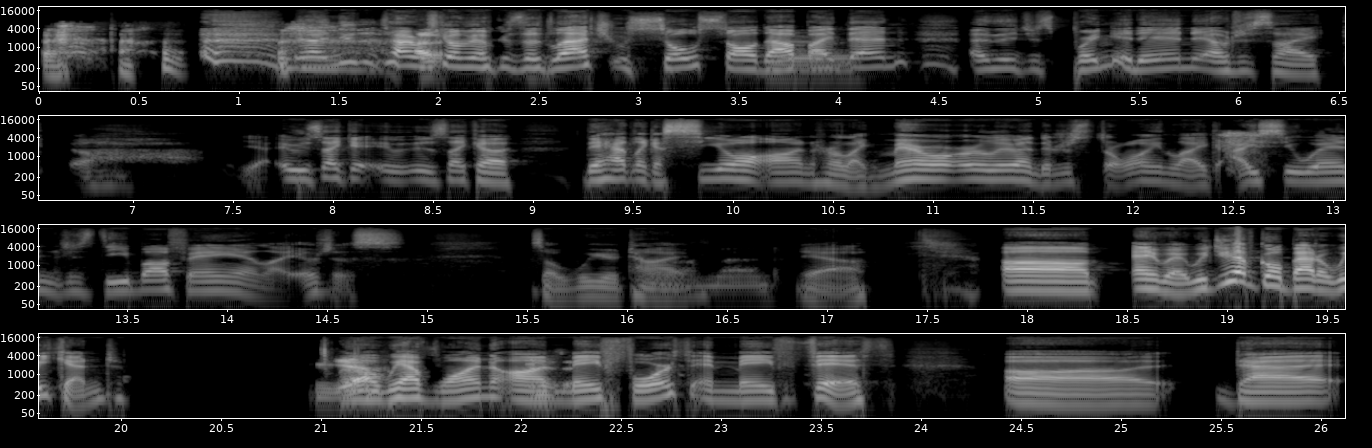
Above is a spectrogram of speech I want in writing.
and I knew the time was coming up because the latch was so stalled out by then, and they just bring it in. And I was just like, "Ah." "Yeah." It was like a, it was like a they had like a Seel on her like marrow earlier, and they're just throwing like icy wind, just debuffing, and like it was just it's a weird Oh, time. man. Yeah. Um. Anyway, we do have Go Battle Weekend. Yeah. Uh, we have one on? May 4th and May 5th. Uh, that,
